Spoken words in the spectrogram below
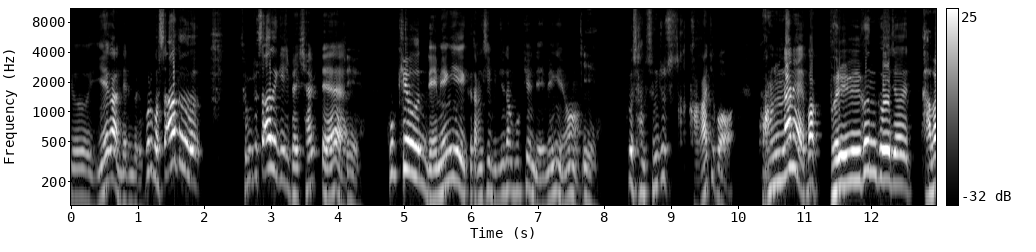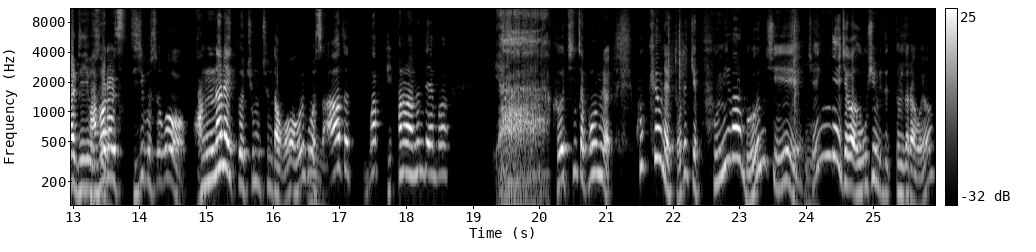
이해가 안 되는 거예요. 그리고 사드, 성주 사드 기지 배치할 때, 예. 국회의원 4명이, 그 당시 민주당 국회의원 4명이요. 예. 그 상- 성주 가가지고, 광란에 막 붉은 그, 저, 가발 뒤집어 가발을 뒤집어 쓰고, 광란에 그 춤을 춘다고. 그리고 음. 사드 막 비판을 하는데, 막, 야, 그거 진짜 보면, 국회의원의 도대체 품위가 뭔지, 음. 굉장히 제가 의구심이 들- 들더라고요.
